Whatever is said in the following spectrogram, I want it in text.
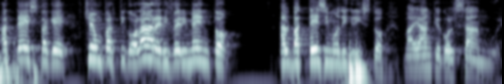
attesta che c'è un particolare riferimento al battesimo di Cristo, ma è anche col sangue.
